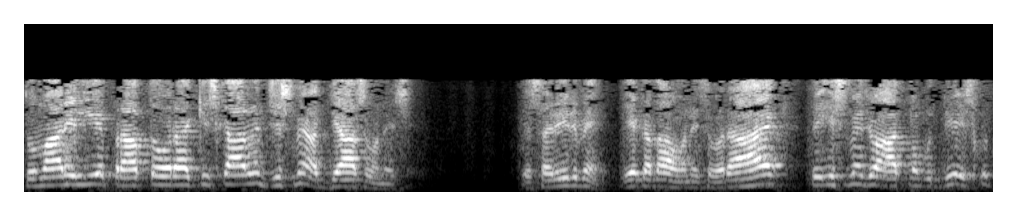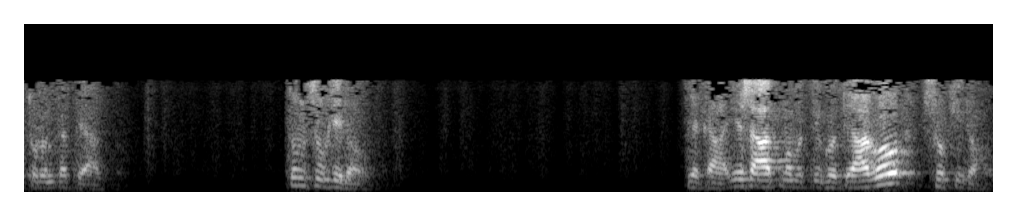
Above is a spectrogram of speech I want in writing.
तुम्हारे लिए प्राप्त हो रहा है किस कारण? जिसमें अध्यास होने से। ये शरीर में एकता होने से हो रहा है तो इसमें जो आत्मबुद्धि है, इसको तुरंत त्याग दो। तुम सुखी रहो। ये कहा, इस आत्मबुद्धि को त्यागो, सुखी रहो।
